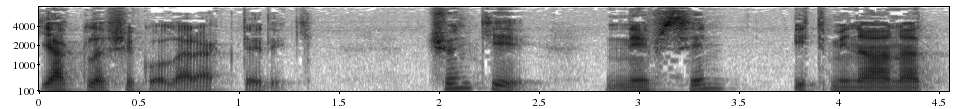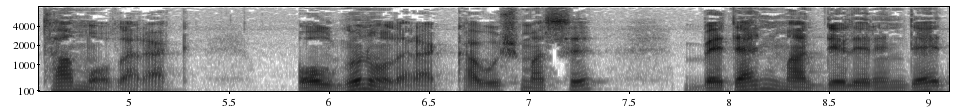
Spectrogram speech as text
yaklaşık olarak dedik. Çünkü nefsin itminana tam olarak, olgun olarak kavuşması beden maddelerinde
